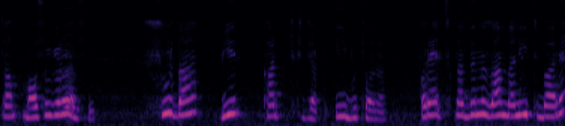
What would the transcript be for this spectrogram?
Tam mouse'u görüyor musunuz? Şurada bir kart çıkacak. i butonu. Oraya tıkladığınız andan itibaren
